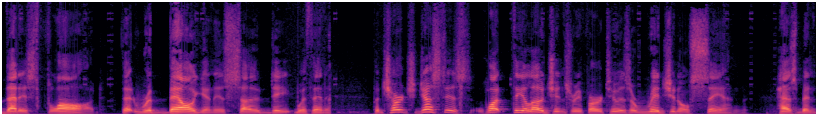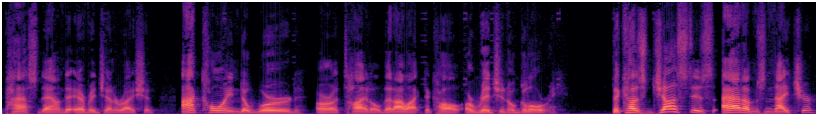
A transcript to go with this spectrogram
that is flawed, that rebellion is so deep within it. But, church, just as what theologians refer to as original sin has been passed down to every generation, I coined a word or a title that I like to call original glory. Because just as Adam's nature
